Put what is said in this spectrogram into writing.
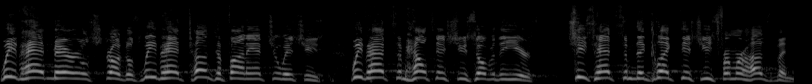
We've had marital struggles. We've had tons of financial issues. We've had some health issues over the years. She's had some neglect issues from her husband.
